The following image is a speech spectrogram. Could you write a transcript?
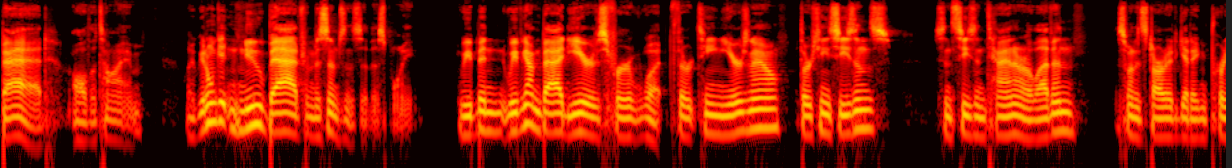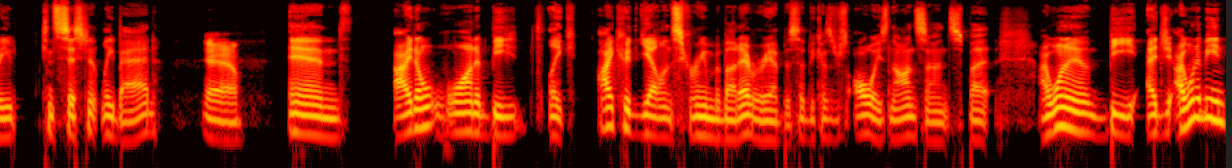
bad all the time. Like we don't get new bad from the Simpsons at this point. We've been we've gotten bad years for what, 13 years now? 13 seasons since season 10 or 11. That's when it started getting pretty consistently bad Yeah. and I don't want to be like I could yell and scream about every episode because there's always nonsense, but I want to be edu- I want to be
